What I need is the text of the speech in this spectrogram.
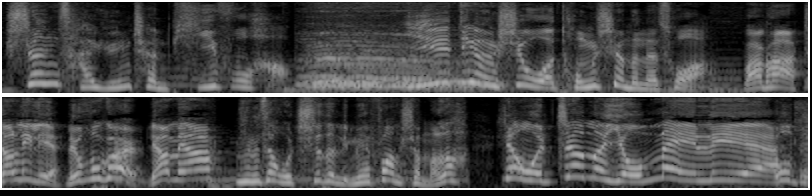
身材匀称，皮肤好，一定是我同事们的错。王胖、张丽丽、刘富贵、梁苗，你们在我吃的里面放什么了，让我这么有魅力？我呸！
